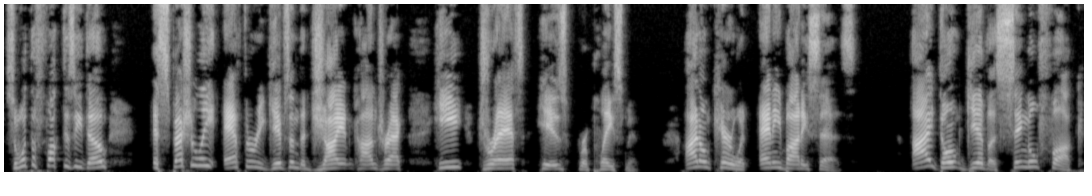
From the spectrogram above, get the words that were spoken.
So what the fuck does he do? Especially after he gives him the giant contract, he drafts his replacement. I don't care what anybody says. I don't give a single fuck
